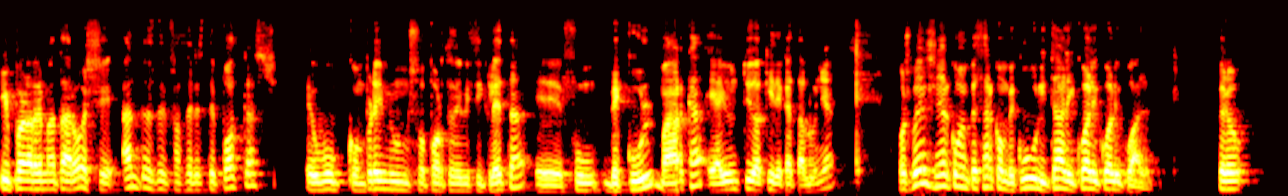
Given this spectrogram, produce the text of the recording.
E para rematar hoxe, antes de facer este podcast, eu vou compreime un soporte de bicicleta, eh, fun Becool, marca, e hai un tío aquí de Cataluña. Os vou enseñar como empezar con Becool e tal, e cual, e cual, e cual. Pero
